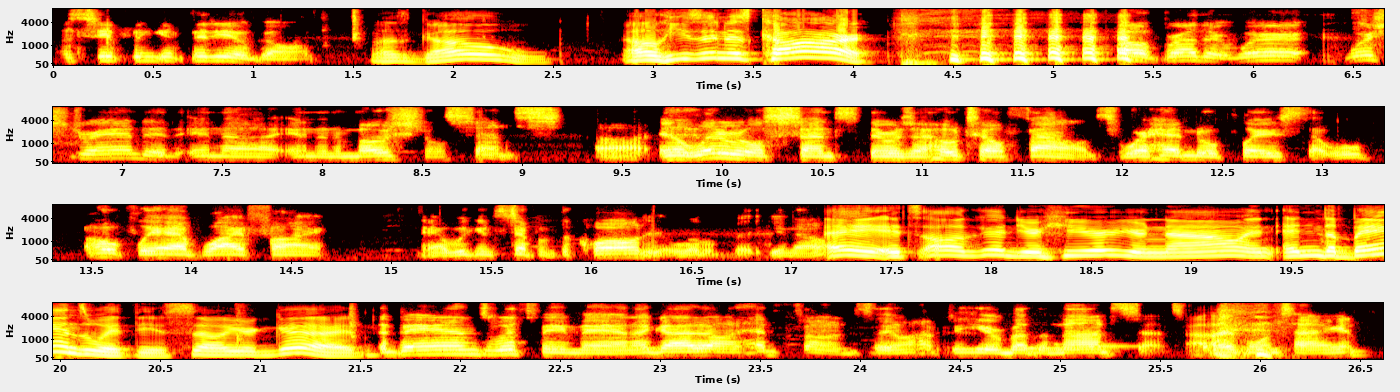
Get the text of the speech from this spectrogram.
Let's see if we can get video going. Let's go. Oh, he's in his car. oh, brother, we're we're stranded in a in an emotional sense. Uh, in a literal sense, there was a hotel found. So we're heading to a place that will hopefully have Wi-Fi yeah, we can step up the quality a little bit, you know. Hey, it's all good. You're here, you're now, and and the band's with you, so you're good. The band's with me, man. I got it on headphones. So They don't have to hear about the nonsense. But everyone's hanging.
